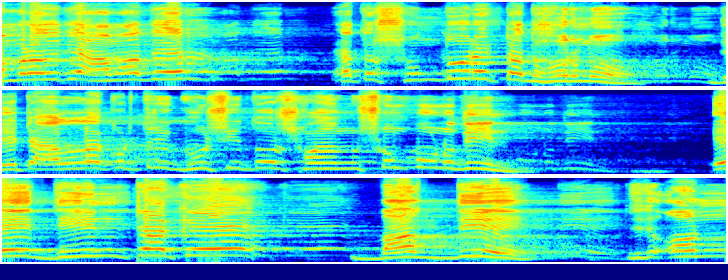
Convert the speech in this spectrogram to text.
আমরা যদি আমাদের এত সুন্দর একটা ধর্ম, যেটা আল্লাহ কর্তৃক ঘোষিত স্বয়ং সম্পূর্ণ দিন, এই দিনটাকে বাদ দিয়ে যদি অন্য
